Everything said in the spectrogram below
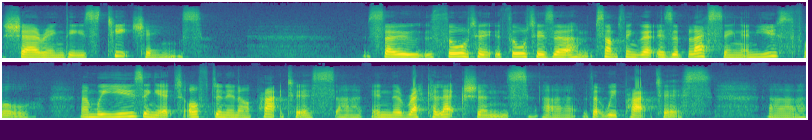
sharing these teachings. So thought thought is um, something that is a blessing and useful, and we're using it often in our practice, uh, in the recollections uh, that we practice, uh,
